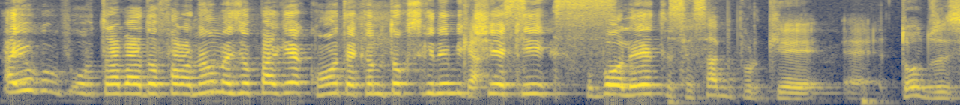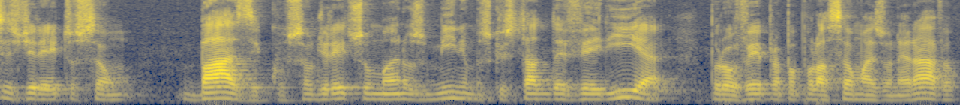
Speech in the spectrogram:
Aí o, o, trabalhador fala: Não, mas eu paguei a conta, é que eu não estou conseguindo emitir aqui o boleto. Você sabe por que é, todos esses direitos são básicos, são direitos humanos mínimos que o Estado deveria prover para a população mais vulnerável?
